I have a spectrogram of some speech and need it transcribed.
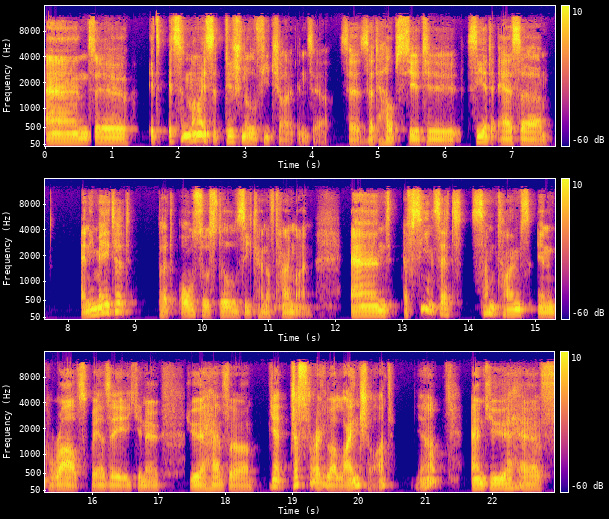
and uh, it's it's a nice additional feature in there that, that helps you to see it as uh, animated, but also still the kind of timeline. And I've seen that sometimes in graphs where they, you know, you have a yeah, just a regular line chart. Yeah. And you have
